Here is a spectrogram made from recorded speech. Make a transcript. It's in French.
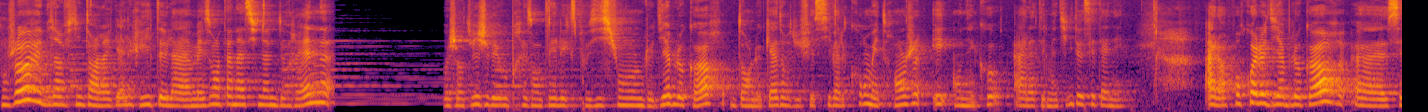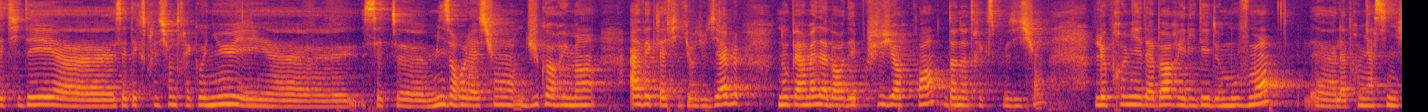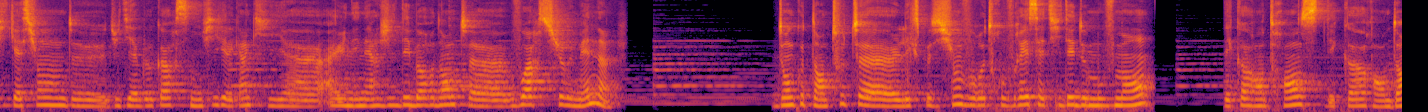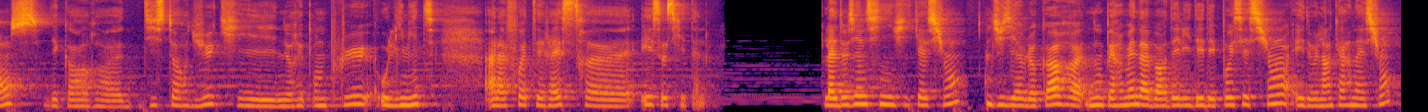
Bonjour et bienvenue dans la galerie de la Maison internationale de Rennes. Aujourd'hui, je vais vous présenter l'exposition Le Diable au corps dans le cadre du festival Court-Métrange et en écho à la thématique de cette année. Alors pourquoi le diable au corps? Euh, Cette idée, euh, cette expression très connue et euh, cette mise en relation du corps humain avec la figure du diable nous permet d'aborder plusieurs points dans notre exposition. Le premier d'abord est l'idée de mouvement. la première signification du diable au corps signifie quelqu'un qui a une énergie débordante, voire surhumaine. Donc dans toute l'exposition, vous retrouverez cette idée de mouvement des corps en transe, des corps en danse, des corps euh, distordus qui ne répondent plus aux limites à la fois terrestres euh, et sociétales. La deuxième signification du diable corps nous permet d'aborder l'idée des possessions et de l'incarnation.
